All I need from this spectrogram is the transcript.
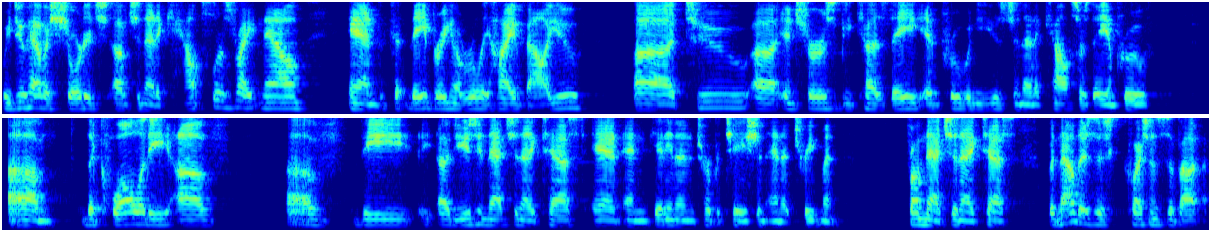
We do have a shortage of genetic counselors right now, and they bring a really high value uh, to uh, insurers because they improve when you use genetic counselors. They improve um, the quality of of the uh, using that genetic test and and getting an interpretation and a treatment from that genetic test. But now there's this questions about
